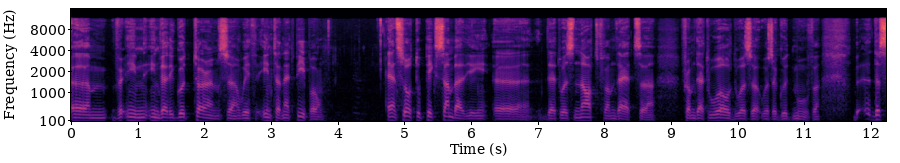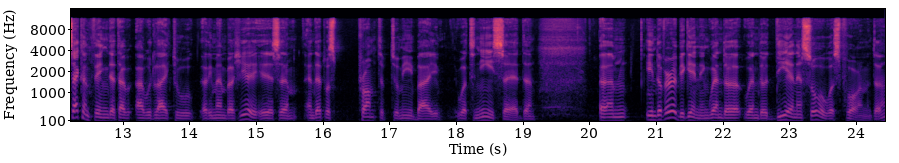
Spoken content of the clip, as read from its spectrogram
um, in, in very good terms uh, with internet people. And so to pick somebody uh, that was not from that, uh, from that world was a, was a good move. Uh, the second thing that I, I would like to remember here is, um, and that was prompted to me by what Nii said, uh, um, in the very beginning, when the, when the DNSO was formed, uh,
